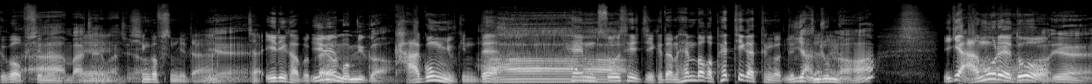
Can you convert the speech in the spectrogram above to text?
그거 없이는 아, 맞아요, 예, 맞아요. 싱겁습니다. 예. 자, 1위 가볼까요? 1위는 뭡니까? 가공육인데 아. 햄, 소세지, 그다음에 햄버거 패티 같은 것들 이게 안 있잖아요. 좋나? 이게 아무래도 아, 예.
